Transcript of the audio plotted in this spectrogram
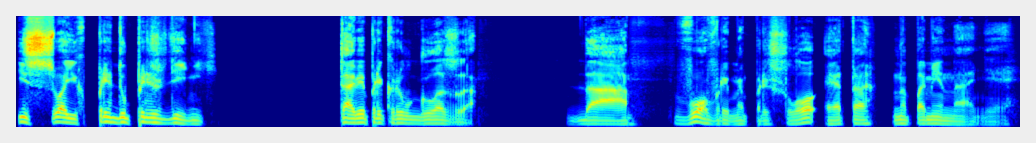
из своих предупреждений. Тави прикрыл глаза. Да, вовремя пришло это напоминание.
